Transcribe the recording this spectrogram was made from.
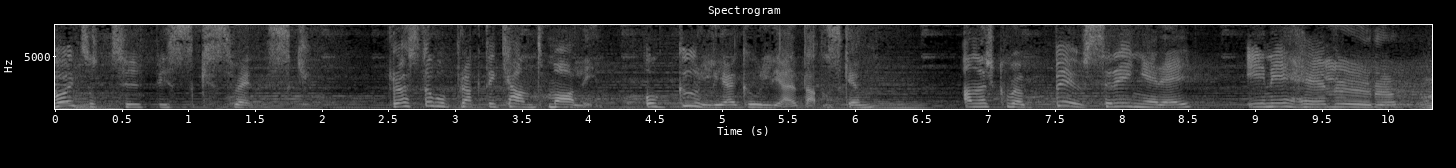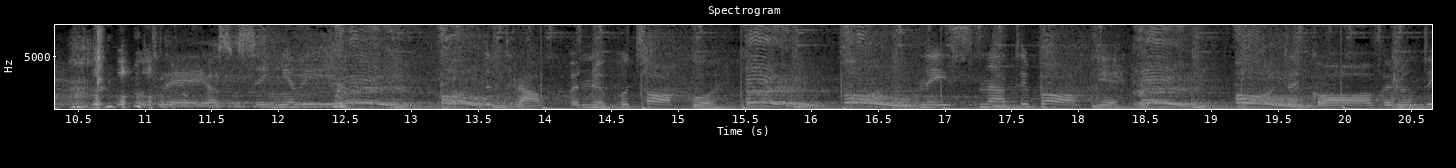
Var inte så typisk svensk. Rösta på praktikant Malin och gulliga, gulliga dansken. Annars kommer jag busringa dig in i helvete. På tre så singar vi. Under trappen upp på taket. Nissen är tillbaka. Det gaver under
